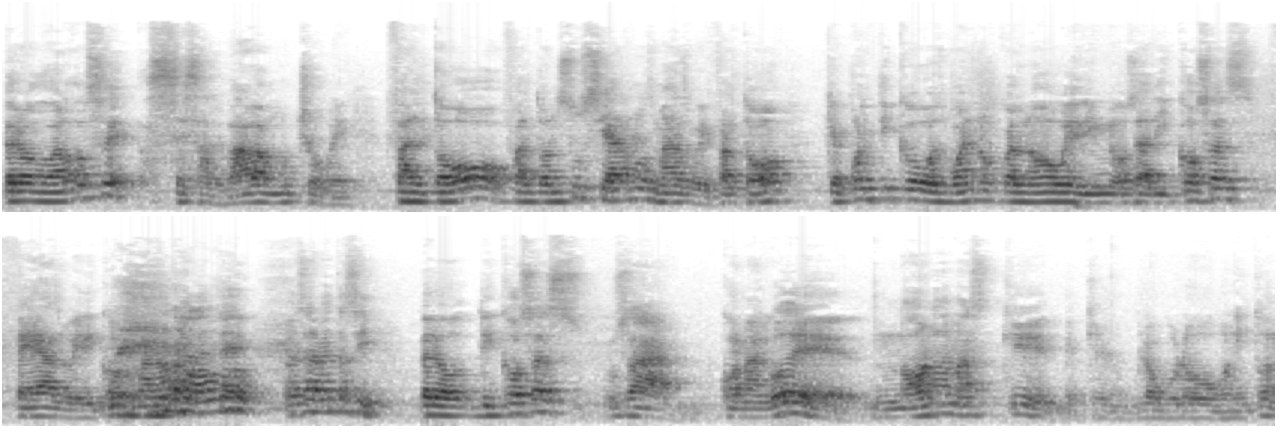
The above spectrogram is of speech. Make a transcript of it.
pero Eduardo se, se salvaba mucho, güey. Faltó, faltó ensuciarnos más, güey. Faltó qué político es bueno, cuál no, güey. O sea, di cosas feas, güey. Di cosas, bueno, no, No. necesariamente- no necesariamente así, pero di cosas, o sea, con algo de, no nada más que, de que lo, lo bonito de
